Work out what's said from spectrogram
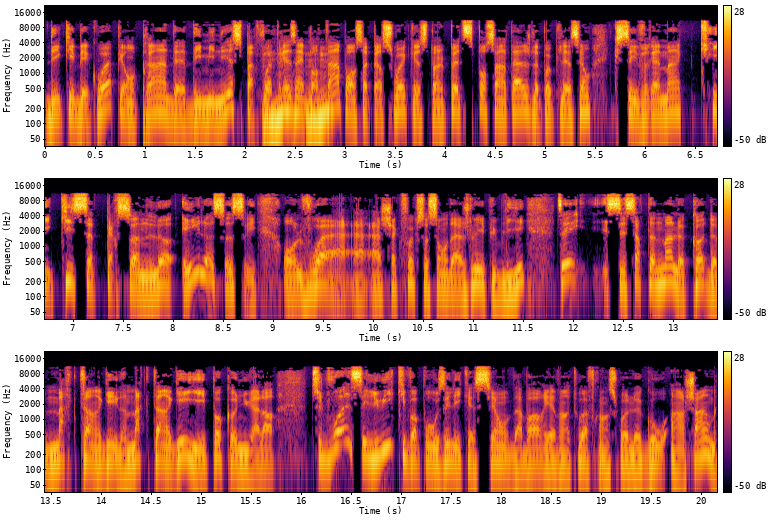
des Québécois, puis on prend de- des ministres parfois très importants, puis on s'aperçoit que c'est un petit pourcentage de la population qui sait vraiment qui, qui cette personne-là est. Là, ça, c'est, on le voit à, à- à chaque fois que ce sondage-là est publié. Tu sais, c'est certainement le cas de Marc Tanguay. Le Marc Tanguay, il est pas connu. Alors, tu le vois, c'est lui qui va poser les questions d'abord et avant tout à François Legault en chambre,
